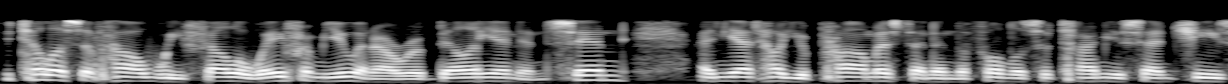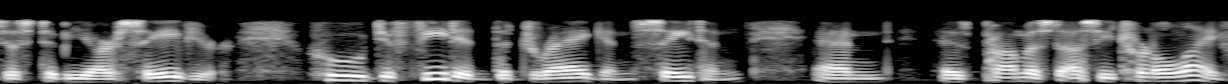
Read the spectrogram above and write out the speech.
You tell us of how we fell away from you in our rebellion and sin, and yet how you promised and in the fullness of time you sent Jesus to be our Savior, who defeated the dragon, Satan, and has promised us eternal life.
